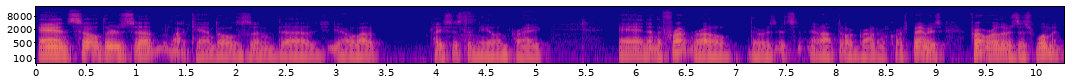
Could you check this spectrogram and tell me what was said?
And so there's uh, a lot of candles and, uh, you know, a lot of places to kneel and pray. And in the front row, there was, it's an outdoor grotto, of course. But anyways, front row, there was this woman.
